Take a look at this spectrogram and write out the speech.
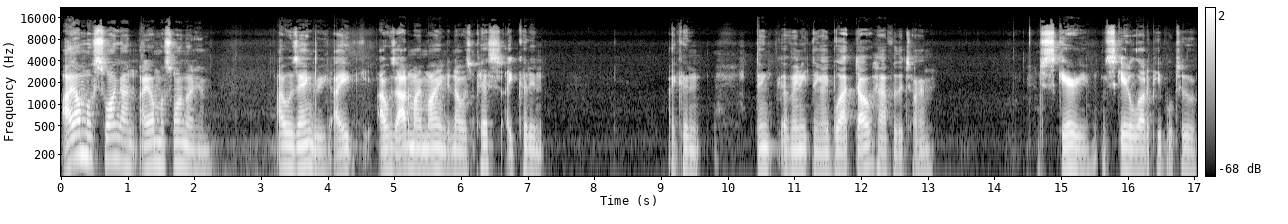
I almost swung on. I almost swung on him. I was angry. I I was out of my mind and I was pissed. I couldn't. I couldn't think of anything. I blacked out half of the time. Just scary. It scared a lot of people too.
